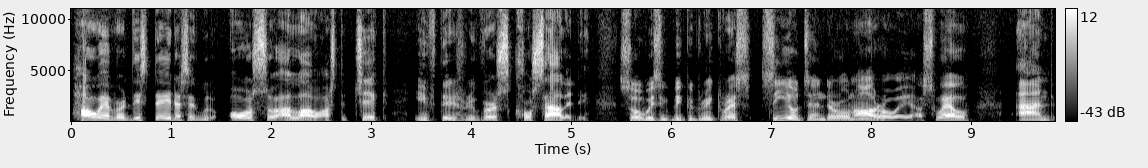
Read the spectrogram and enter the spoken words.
However, this dataset would also allow us to check if there is reverse causality. So we, we could regress CEO gender on ROA as well and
